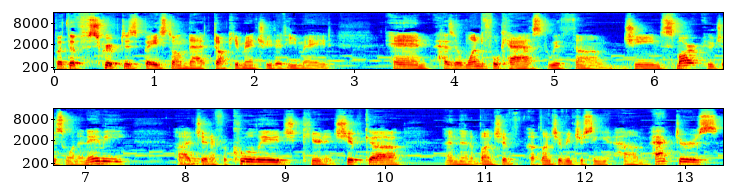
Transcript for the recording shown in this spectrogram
but the script is based on that documentary that he made, and has a wonderful cast with um, Jean Smart, who just won an Emmy, uh, oh. Jennifer Coolidge, Kiernan Shipka, and then a bunch of a bunch of interesting um, actors.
